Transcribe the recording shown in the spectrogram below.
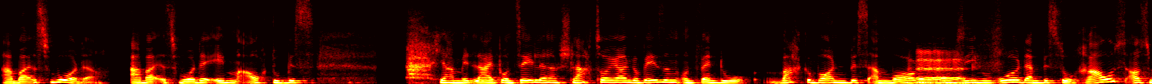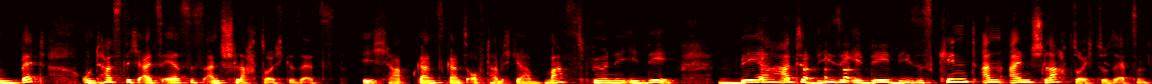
Aber es wurde. Aber es wurde eben auch, du bist ja mit Leib und Seele Schlagzeuger gewesen und wenn du wach geworden bist am Morgen um 7 Uhr, dann bist du raus aus dem Bett und hast dich als erstes ans Schlagzeug gesetzt. Ich habe ganz, ganz oft habe ich gedacht, was für eine Idee. Wer hatte diese Idee, dieses Kind an ein Schlagzeug zu setzen?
